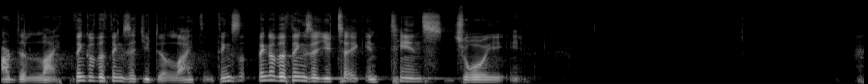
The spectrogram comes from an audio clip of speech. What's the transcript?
our delight. Think of the things that you delight in. Things, think of the things that you take intense joy in.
